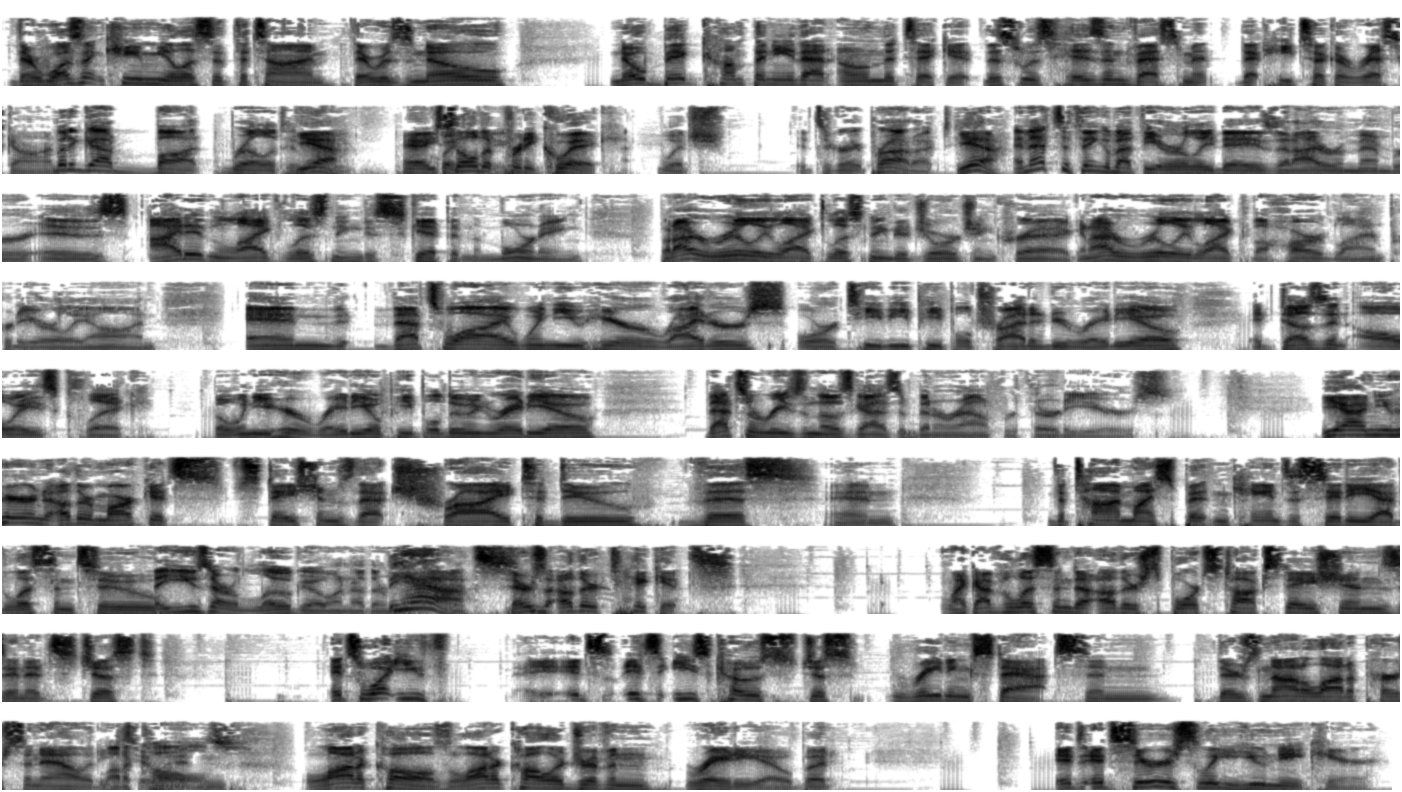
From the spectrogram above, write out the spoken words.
There wasn't Cumulus at the time. There was no no big company that owned the ticket. This was his investment that he took a risk on. But it got bought relatively. yeah, yeah, he sold it pretty quick. Which it's a great product. Yeah. And that's the thing about the early days that I remember is I didn't like listening to Skip in the morning, but I really liked listening to George and Craig, and I really liked the hard line pretty early on. And that's why when you hear writers or TV people try to do radio, it doesn't always click. But when you hear radio people doing radio, that's a reason those guys have been around for 30 years. Yeah, and you hear in other markets stations that try to do this, and the time I spent in Kansas City, I'd listen to. They use our logo in other Yeah, there's other tickets. Like I've listened to other sports talk stations, and it's just, it's what you, th- it's it's East Coast just reading stats, and there's not a lot of personality. A lot of calls. It. A lot of calls, a lot of caller driven radio, but it, it's seriously unique here.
